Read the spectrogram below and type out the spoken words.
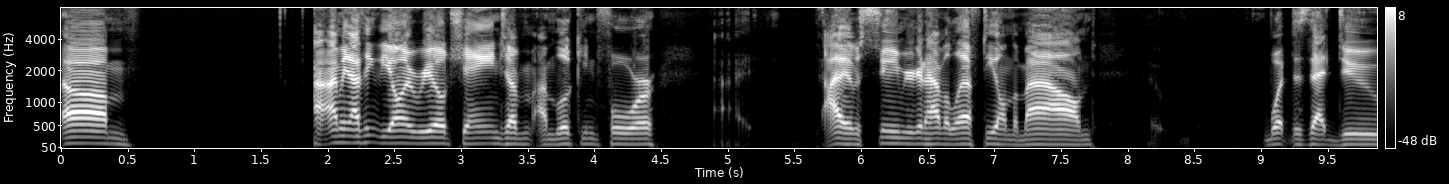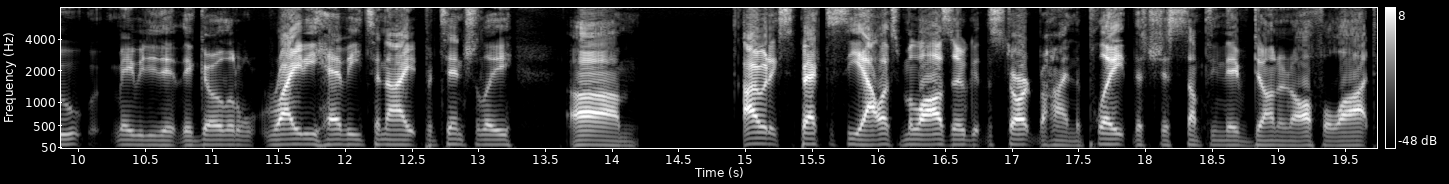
Um, I mean, I think the only real change I'm, I'm looking for I assume you're going to have a lefty on the mound. What does that do? Maybe they, they go a little righty heavy tonight, potentially. Um, I would expect to see Alex Milazzo get the start behind the plate. That's just something they've done an awful lot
